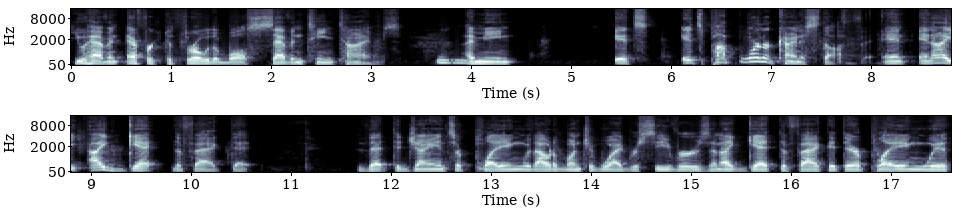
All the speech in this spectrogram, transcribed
you have an effort to throw the ball 17 times. Mm-hmm. I mean, it's it's Pop Warner kind of stuff. And and I I get the fact that that the Giants are playing without a bunch of wide receivers. And I get the fact that they're playing with,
